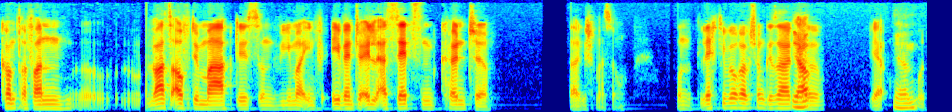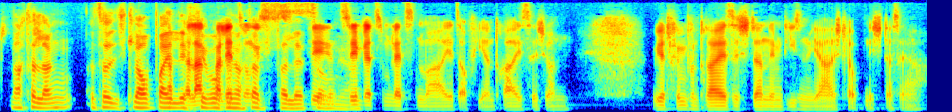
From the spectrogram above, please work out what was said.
kommt darauf an, was auf dem Markt ist und wie man ihn eventuell ersetzen könnte, sage ich mal so. Und Lechtivor habe ich schon gesagt. Ja. Äh, ja, ja gut. nach der langen, also ich glaube bei Lechtivor nach der Verletzung. Sehen, ja. sehen wir zum letzten Mal jetzt auf 34 und wird 35 dann in diesem Jahr. Ich glaube nicht, dass er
